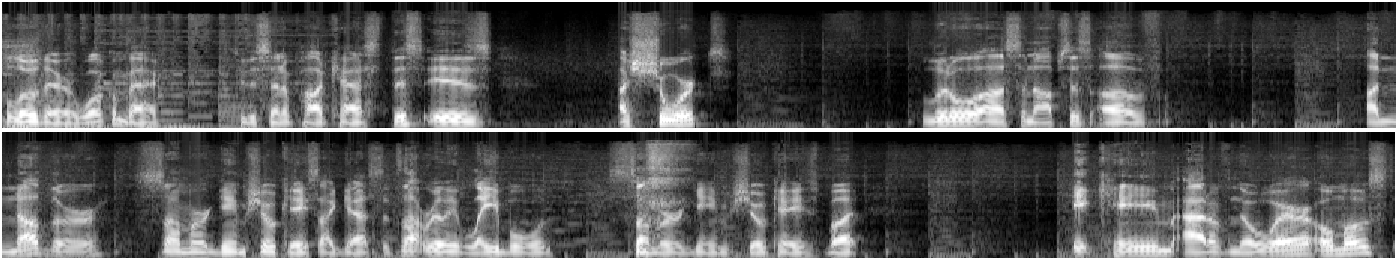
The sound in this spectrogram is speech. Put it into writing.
Hello there. Welcome back to the Senate Podcast. This is a short little uh, synopsis of another summer game showcase, I guess. It's not really labeled summer game showcase, but it came out of nowhere almost,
